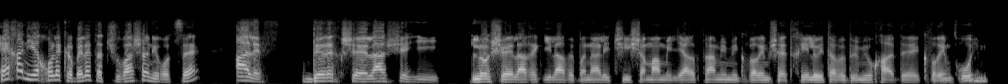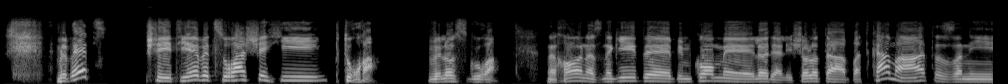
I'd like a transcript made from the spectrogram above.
איך אני יכול לקבל את התשובה שאני רוצה, א', דרך שאלה שהיא לא שאלה רגילה ובנאלית שהיא שמעה מיליארד פעמים מגברים שהתחילו איתה ובמיוחד גברים גרועים. וב', שהיא תהיה בצורה שהיא פתוחה ולא סגורה, נכון? אז נגיד אה, במקום, אה, לא יודע, לשאול אותה בת כמה את, אז אני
